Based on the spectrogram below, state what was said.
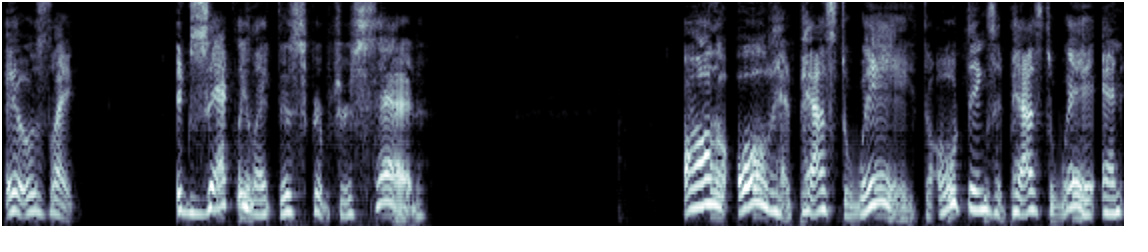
It was like exactly like this scripture said. All the old had passed away. The old things had passed away and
